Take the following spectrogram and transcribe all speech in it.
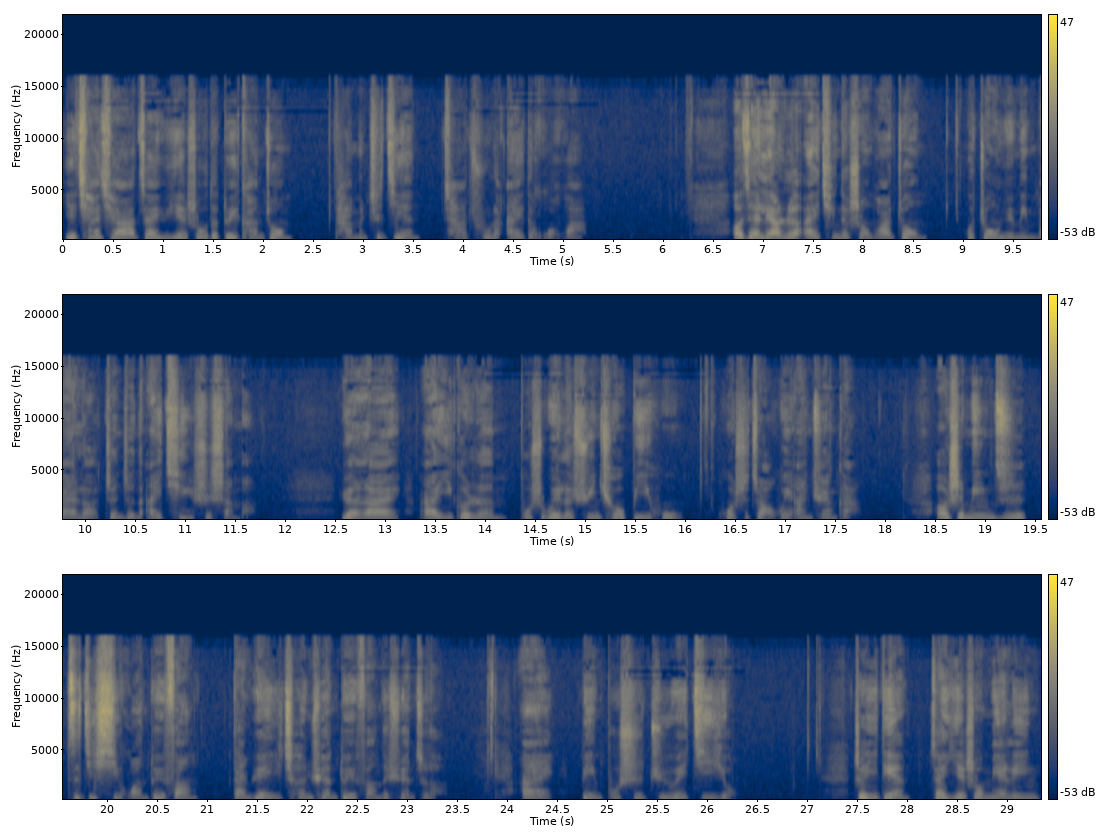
也恰恰在与野兽的对抗中，他们之间擦出了爱的火花。而在两人爱情的升华中，我终于明白了真正的爱情是什么。原来爱一个人不是为了寻求庇护或是找回安全感，而是明知自己喜欢对方，但愿意成全对方的选择。爱并不是据为己有。这一点在野兽面临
